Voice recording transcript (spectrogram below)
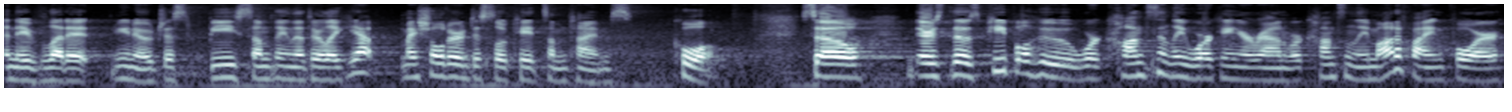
and they've let it, you know, just be something that they're like, yep, yeah, my shoulder dislocates sometimes. Cool. So there's those people who we're constantly working around, we're constantly modifying for,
